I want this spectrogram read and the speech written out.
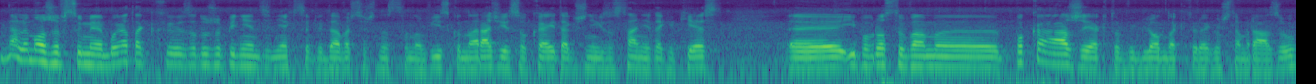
No ale może w sumie, bo ja tak y, za dużo pieniędzy nie chcę wydawać też na stanowisko. Na razie jest ok, także niech zostanie tak jak jest. Yy, I po prostu wam yy, pokażę jak to wygląda któregoś tam razu.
